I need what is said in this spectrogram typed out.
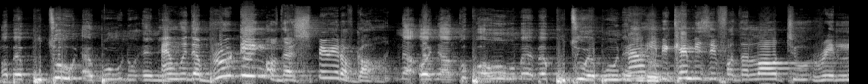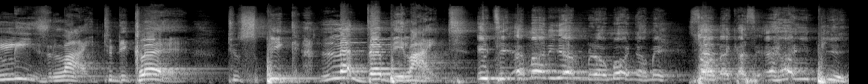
Ɔbɛputu ɛbu no ani And with the brooding of the Spirit of God, na onyankopɔn honhom a ɛbɛputu ebu no now it became easy for the Lord to release light, to declare, to speak, let there be light. nti ɛma no yɛ mmerɛ ma onyame sɛ ɔbɛka sɛ ɛhan yi pie.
